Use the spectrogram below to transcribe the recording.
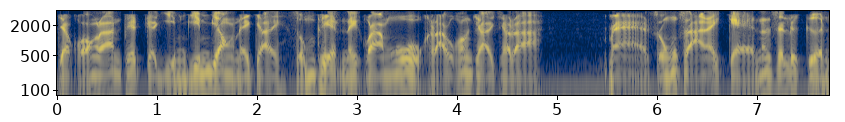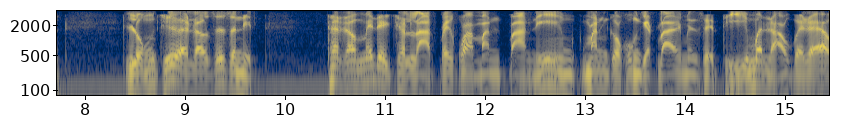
เจ้าของร้านเพชรก็ยิ้มยิ้มย่องในใจ สมเพศในความโง่เขลาของชายชราแหมสงสารไอ้แก่นั้นซะเหลือเกิน หลงเชื่อเราซะสนิท ถ้าเราไม่ได้ฉลาดไปกว่ามันป่านนี้ มันก็คงจะกลายเป็นเศรษฐีเมื่อเราไปแล้ว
